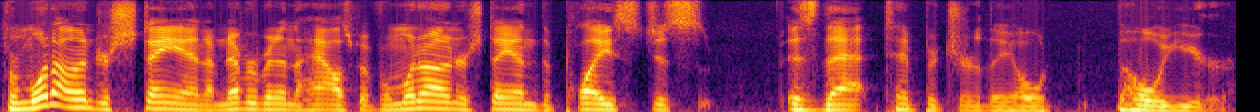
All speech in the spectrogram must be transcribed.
from what I understand, I've never been in the house, but from what I understand, the place just is that temperature the whole the whole year.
